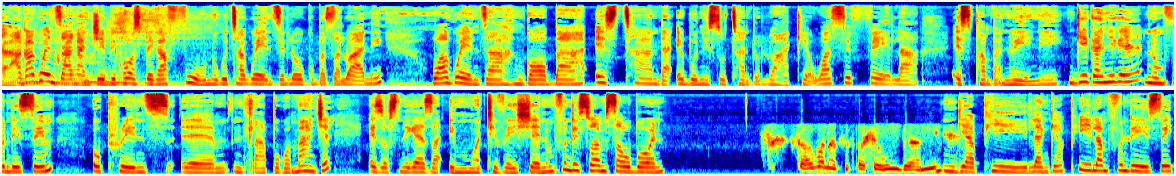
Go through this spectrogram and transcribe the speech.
akakwenzanga nje because bekafuna ukuthi akwenze lokhu bazalwane. Wakwenza ngoba esithanda ebonisa uthando lwakhe wasifela esiphambanweni. Ngikanye ke nomfundisi uPrince um Nhlapo kwamanje ezosinikeza imotivation. Umfundisi wami sawubona. Sawubona sisihle kunjani? Ngiyaphila ngiyaphila mfundisi.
